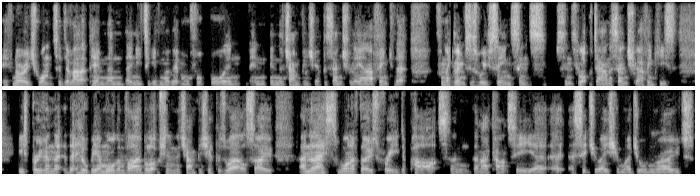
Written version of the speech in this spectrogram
if Norwich want to develop him, then they need to give him a bit more football in, in, in the championship essentially. And I think that from the glimpses we've seen since since lockdown, essentially, I think he's he's proven that, that he'll be a more than viable option in the championship as well. So unless one of those three departs, then then I can't see a, a, situation where Jordan Rhodes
